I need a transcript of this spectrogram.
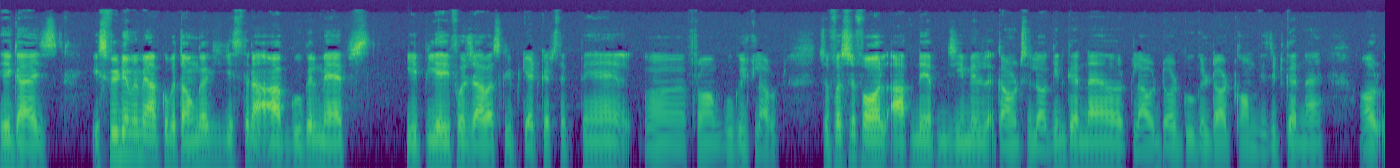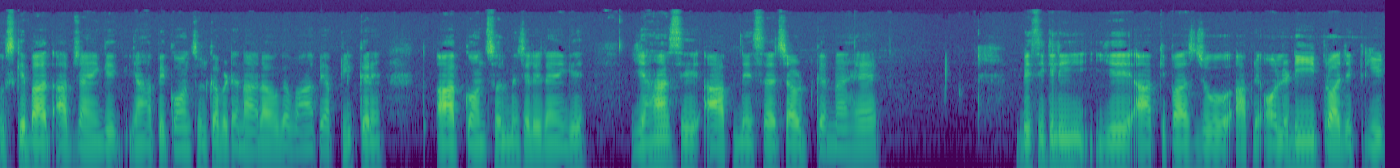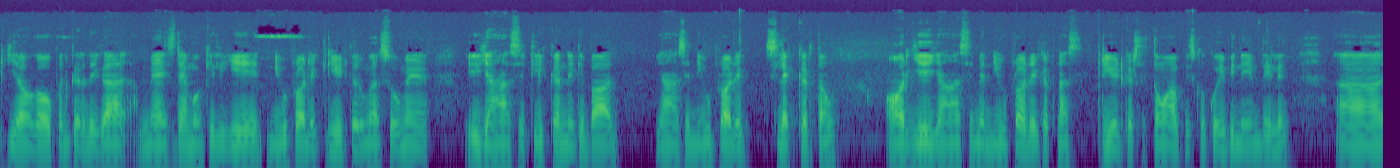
Hey guys इस video में मैं आपको बताऊँगा कि किस तरह आप Google Maps API for JavaScript get कर सकते हैं from Google Cloud so first of all आपने अपने जीमेल अकाउंट से लॉगिन करना है और cloud dot Google dot com visit करना है और उसके बाद आप जाएँगे, यहाँ पे कौनसोल का बटन आ रहा होगा, वहाँ पे आप क्लिक करें तो आप कौनसोल में चले जाएँगे। यहाँ से आपने सर्च आउट करना है बेसिकली ये आपके पास जो आपने ऑलरेडी प्रोजेक्ट क्रिएट किया होगा ओपन कर देगा मैं इस डेमो के लिए न्यू प्रोजेक्ट क्रिएट करूँगा सो मैं यहाँ से क्लिक करने के बाद यहाँ से न्यू प्रोजेक्ट सिलेक्ट करता हूँ और ये यहाँ से मैं न्यू प्रोजेक्ट अपना क्रिएट कर सकता हूँ आप इसको कोई भी नेम दे लें।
